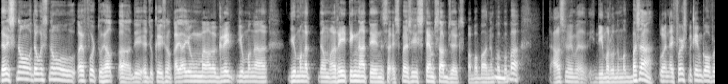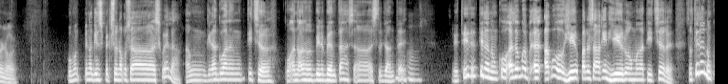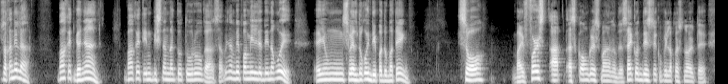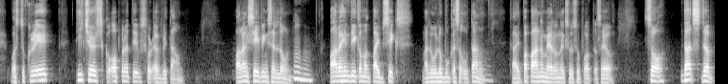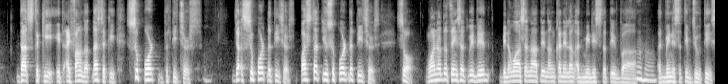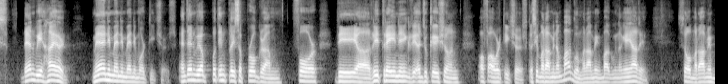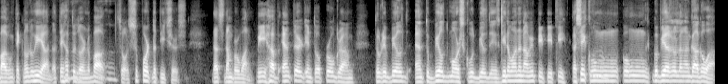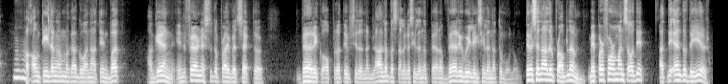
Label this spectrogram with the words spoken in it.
There is no there was no effort to help uh, the education kaya yung mga grade yung mga yung mga, mga rating natin sa especially STEM subjects pababa ng pababa. Tapos may- may- hindi marunong magbasa. When I first became governor, pinag-inspeksyon ako sa eskwela. Ang ginagawa ng teacher, kung ano-ano binibenta sa estudyante. Eh, tin- tinanong ko, alam mo, eh, ako, hero, para sa akin, hero ang mga teacher. Eh. So, tinanong ko sa kanila, bakit ganyan? Bakit imbis na nagtuturo ka? Sabi niya, may pamilya din ako eh. Eh, yung sweldo ko hindi pa dumating. So, my first act as congressman of the 2nd District of Ilocos Norte was to create teachers cooperatives for every town. Parang savings and loan. Para hindi ka mag 5-6, malulubog ka sa utang. Kahit papano merong nagsusuporta sa'yo. So, that's the that's the key. It, I found out that's the key. Support the teachers. Just support the teachers. Basta't you support the teachers. So, one of the things that we did, binawasan natin ang kanilang administrative uh, administrative duties. Then we hired many, many, many more teachers. And then we have put in place a program for the uh, retraining, re-education of our teachers. Kasi marami ng bago, maraming bagong nangyayari. So maraming bagong teknolohiya that they have to learn about. So support the teachers. That's number one. We have entered into a program to rebuild and to build more school buildings. Ginawa na namin PPP. Kasi kung kung gobyerno lang ang gagawa, kakaunti lang ang magagawa natin. But again, in fairness to the private sector, very cooperative sila. Naglalabas talaga sila ng pera. Very willing sila na tumulong. There's another problem. May performance audit at the end of the year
